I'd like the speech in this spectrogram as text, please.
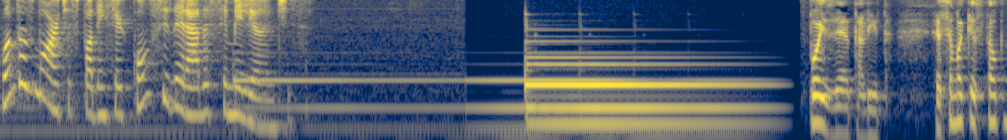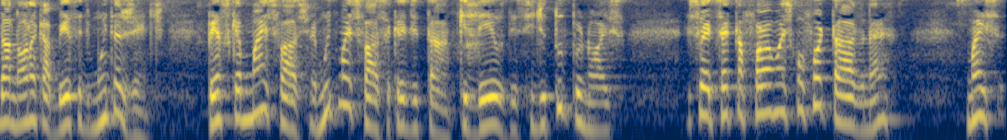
quantas mortes podem ser consideradas semelhantes? Pois é, Talita. Essa é uma questão que dá nó na cabeça de muita gente. Penso que é mais fácil, é muito mais fácil acreditar que Deus decide tudo por nós. Isso é, de certa forma, mais confortável, né? Mas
